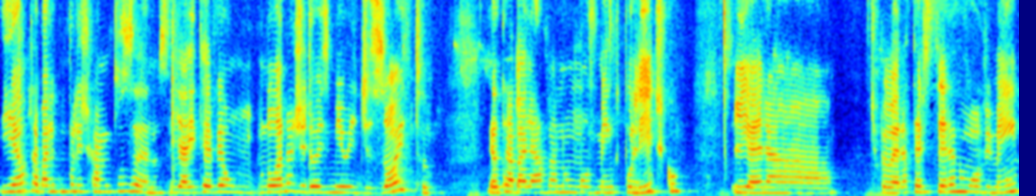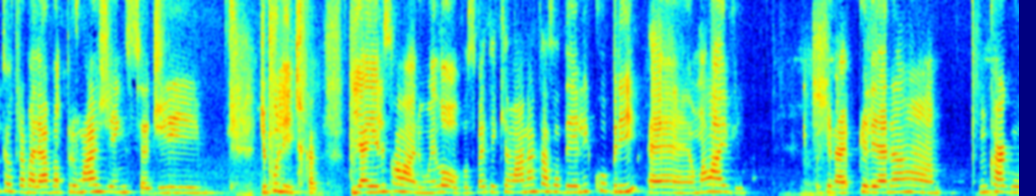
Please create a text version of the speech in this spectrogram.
E eu trabalho com política há muitos anos. E aí teve um... No ano de 2018, eu trabalhava num movimento político e era... Tipo, eu era terceira no movimento, eu trabalhava para uma agência de, de política. E aí eles falaram, Elo, você vai ter que ir lá na casa dele cobrir é, uma live. Porque na época ele era um cargo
